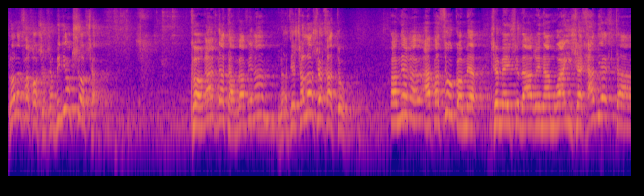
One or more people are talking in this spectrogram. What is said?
לא לפחות שלושה, בדיוק שלושה. קורח, דתן ואבירם. אז יש שלוש שחטאו. אומר, הפסוק אומר שמשה וארן אמרו האיש אחד יחטא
